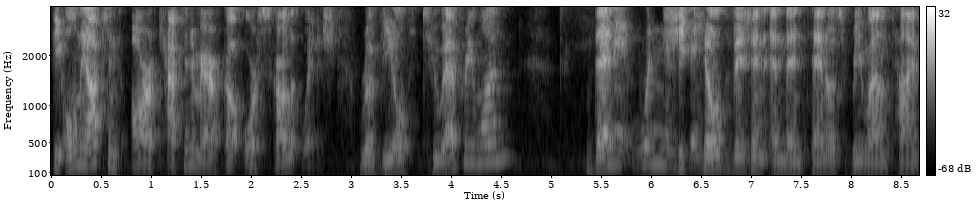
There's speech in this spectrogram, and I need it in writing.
The only options are Captain America or Scarlet Witch revealed to everyone that and it wouldn't have she been killed Vision and then Thanos rewound time.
